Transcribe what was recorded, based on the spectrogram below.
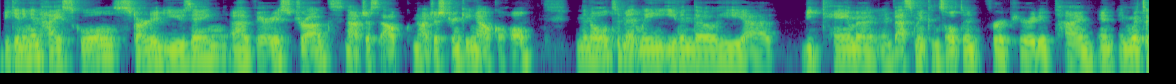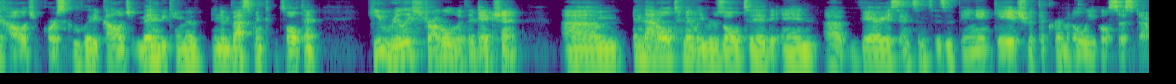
beginning in high school, started using uh, various drugs, not just al- not just drinking alcohol. And then ultimately, even though he uh, became an investment consultant for a period of time and, and, went to college, of course, completed college, and then became a, an investment consultant, he really struggled with addiction. Um, and that ultimately resulted in uh, various instances of being engaged with the criminal legal system.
